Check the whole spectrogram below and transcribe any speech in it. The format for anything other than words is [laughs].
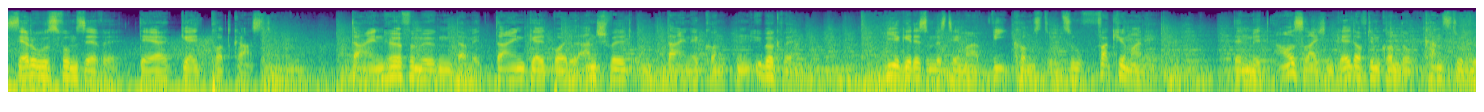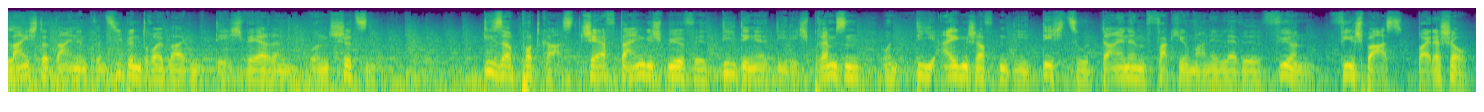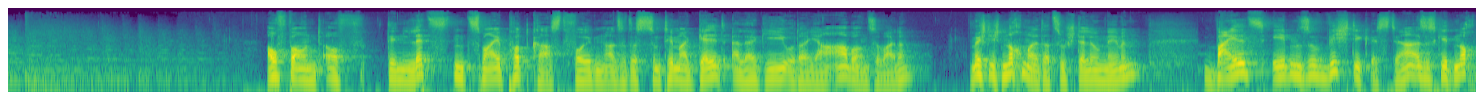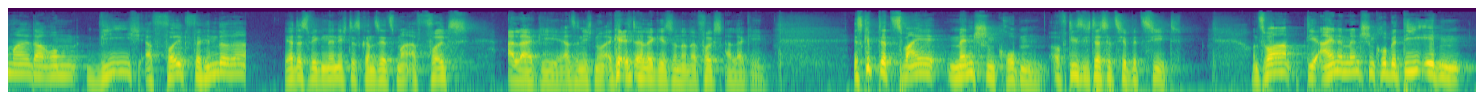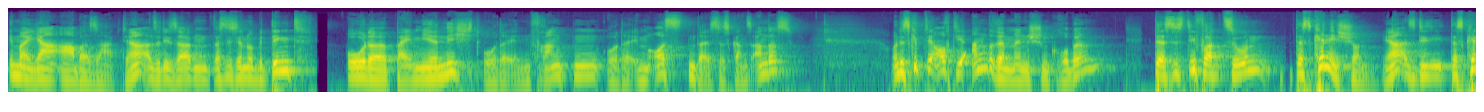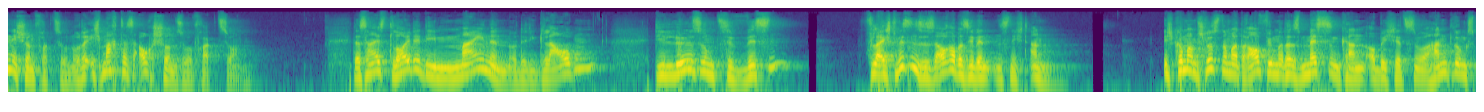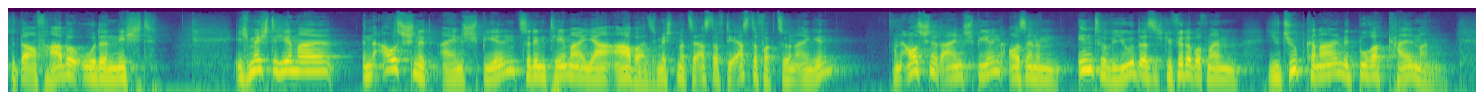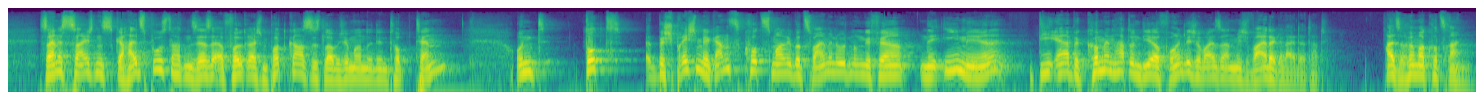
Servus vom Serve, der Geldpodcast. Dein Hörvermögen, damit dein Geldbeutel anschwillt und deine Konten überquellen. Hier geht es um das Thema, wie kommst du zu Fuck Your Money? Denn mit ausreichend Geld auf dem Konto kannst du leichter deinen Prinzipien treu bleiben, dich wehren und schützen. Dieser Podcast schärft dein Gespür für die Dinge, die dich bremsen und die Eigenschaften, die dich zu deinem Fuck Your Money Level führen. Viel Spaß bei der Show. Aufbauend auf den letzten zwei Podcast-Folgen, also das zum Thema Geldallergie oder Ja, aber und so weiter, möchte ich nochmal dazu Stellung nehmen, weil es eben so wichtig ist. Ja? Also es geht nochmal darum, wie ich Erfolg verhindere. Ja, deswegen nenne ich das Ganze jetzt mal Erfolgsallergie. Also nicht nur Geldallergie, sondern Erfolgsallergie. Es gibt ja zwei Menschengruppen, auf die sich das jetzt hier bezieht. Und zwar die eine Menschengruppe, die eben immer Ja, aber sagt. Ja? Also die sagen, das ist ja nur bedingt oder bei mir nicht oder in Franken oder im Osten, da ist es ganz anders. Und es gibt ja auch die andere Menschengruppe, das ist die Fraktion, das kenne ich schon, ja, also die, das kenne ich schon Fraktion oder ich mache das auch schon so Fraktion. Das heißt, Leute, die meinen oder die glauben, die Lösung zu wissen, vielleicht wissen sie es auch, aber sie wenden es nicht an. Ich komme am Schluss nochmal drauf, wie man das messen kann, ob ich jetzt nur Handlungsbedarf habe oder nicht. Ich möchte hier mal einen Ausschnitt einspielen zu dem Thema Ja, aber. Also ich möchte mal zuerst auf die erste Fraktion eingehen. Einen Ausschnitt einspielen aus einem Interview, das ich geführt habe auf meinem YouTube-Kanal mit Burak Kallmann. Seines Zeichens Gehaltsbooster, hat einen sehr, sehr erfolgreichen Podcast, ist glaube ich immer unter den Top 10. Und dort besprechen wir ganz kurz mal über zwei Minuten ungefähr eine E-Mail, die er bekommen hat und die er freundlicherweise an mich weitergeleitet hat. Also hör mal kurz rein.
